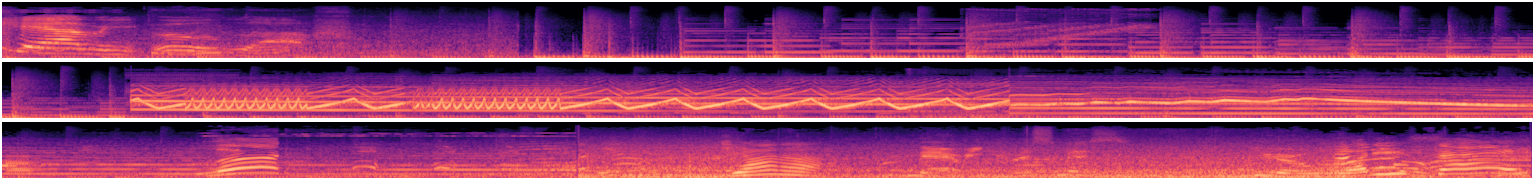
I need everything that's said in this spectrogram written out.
Carry over. Look! Gianna, Merry Christmas. You're what do you say?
